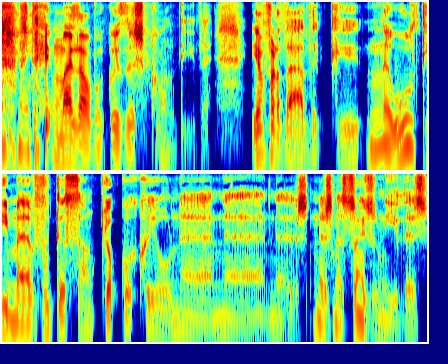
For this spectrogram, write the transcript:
Tem mais alguma coisa escondida. É verdade que na última votação que ocorreu na, na, nas, nas, Nações Unidas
